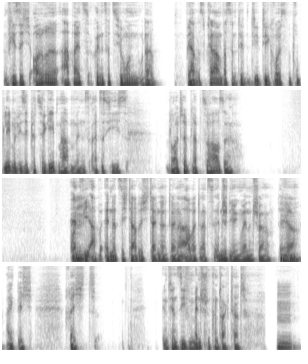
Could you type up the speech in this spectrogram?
wie sich eure Arbeitsorganisation oder ja, keine Ahnung, was sind die, die, die größten Probleme, die sich plötzlich ergeben haben, wenn es, als es hieß, Leute, bleibt zu Hause? Und ähm, wie ändert sich dadurch deine, deine Arbeit als Engineering Manager, der mhm. ja eigentlich recht intensiven Menschenkontakt hat? Mhm.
